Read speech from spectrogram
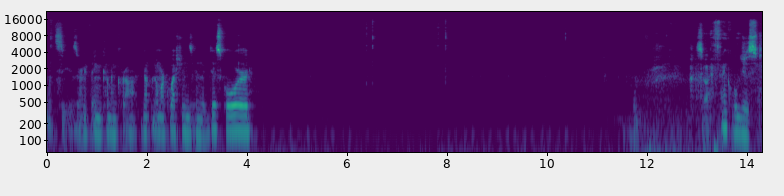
Let's see, is there anything coming across? Nope, no more questions in the Discord. So I think we'll just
